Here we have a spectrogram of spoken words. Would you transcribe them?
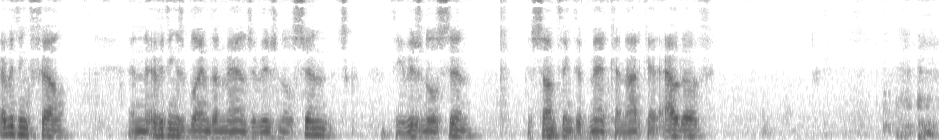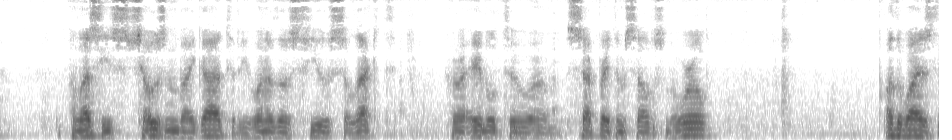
Everything fell, and everything is blamed on man's original sin. The original sin is something that man cannot get out of unless he's chosen by God to be one of those few select who are able to um, separate themselves from the world. Otherwise,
